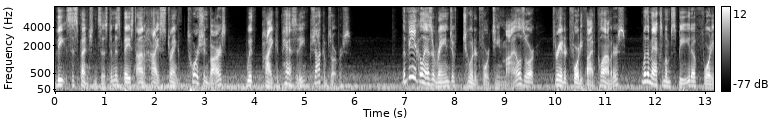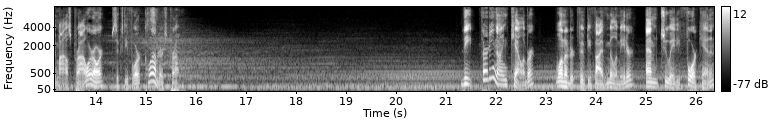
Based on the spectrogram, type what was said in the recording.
The suspension system is based on high-strength torsion bars with high-capacity shock absorbers. The vehicle has a range of 214 miles or 345 kilometers with a maximum speed of 40 miles per hour or 64 kilometers per hour. The 39 caliber 155 mm M284 cannon,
